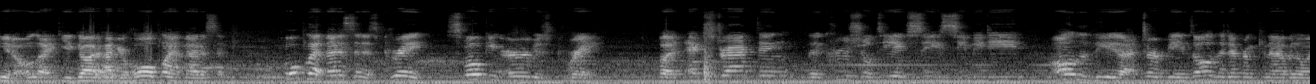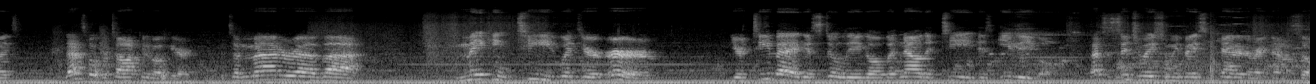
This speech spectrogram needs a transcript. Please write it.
You know, like you got to have your whole plant medicine. Whole plant medicine is great. Smoking herb is great, but extracting the crucial THC, CBD, all of the uh, terpenes, all of the different cannabinoids, that's what we're talking about here. It's a matter of uh, making tea with your herb. Your tea bag is still legal, but now the tea is illegal. That's the situation we face in Canada right now. So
